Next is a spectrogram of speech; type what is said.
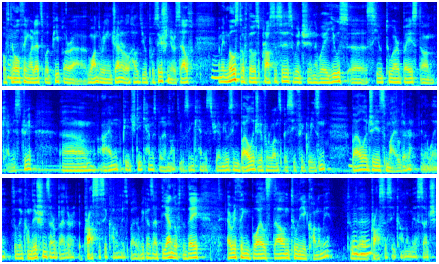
of the whole thing, or that's what people are uh, wondering in general. How do you position yourself? I mean, most of those processes, which in a way use uh, CO2, are based on chemistry. Um, I'm a PhD chemist, but I'm not using chemistry. I'm using biology for one specific reason. Biology is milder in a way, so the conditions are better, the process economy is better, because at the end of the day, everything boils down to the economy, to mm -hmm. the process economy as such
